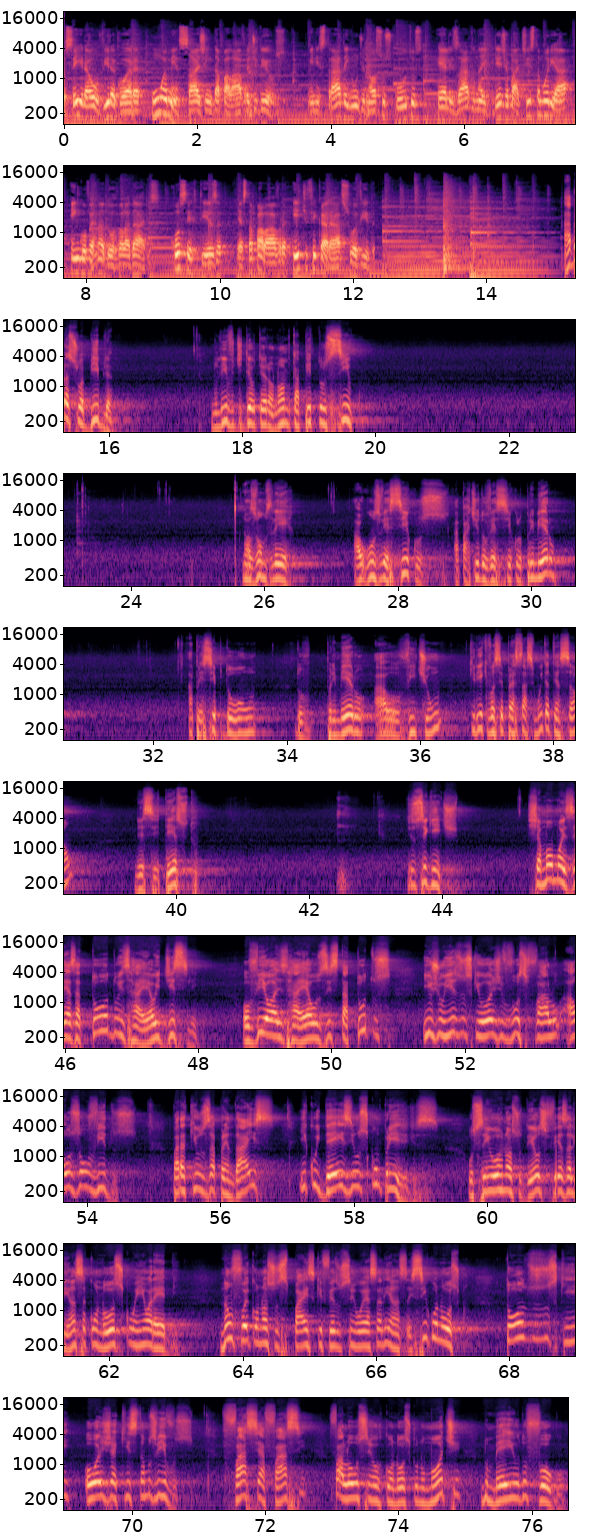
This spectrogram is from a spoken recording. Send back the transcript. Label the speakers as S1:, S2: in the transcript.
S1: Você irá ouvir agora uma mensagem da Palavra de Deus, ministrada em um de nossos cultos, realizado na Igreja Batista Moriá, em Governador Valadares. Com certeza, esta palavra edificará a sua vida.
S2: Abra sua Bíblia no livro de Deuteronômio, capítulo 5. Nós vamos ler alguns versículos, a partir do versículo 1, a princípio do 1, do 1 ao 21. Queria que você prestasse muita atenção nesse texto. Diz o seguinte: Chamou Moisés a todo Israel e disse-lhe: Ouvi, ó Israel, os estatutos e juízos que hoje vos falo aos ouvidos, para que os aprendais e cuideis e os cumprirdes. O Senhor nosso Deus fez aliança conosco em Horebe. Não foi com nossos pais que fez o Senhor essa aliança, e sim conosco, todos os que hoje aqui estamos vivos. Face a face, falou o Senhor conosco no monte, no meio do fogo.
